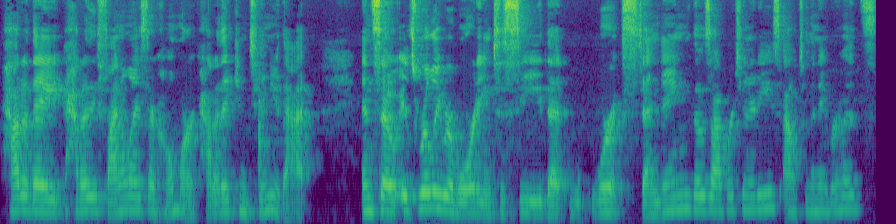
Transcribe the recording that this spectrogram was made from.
how do they how do they finalize their homework? How do they continue that? And so it's really rewarding to see that we're extending those opportunities out to the neighborhoods.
